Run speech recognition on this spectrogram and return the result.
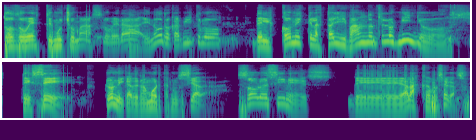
Todo esto y mucho más lo verá en otro capítulo del cómic que la está llevando entre los niños. DC, Crónica de una muerte anunciada. Solo en cines de Alaska, por si acaso.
